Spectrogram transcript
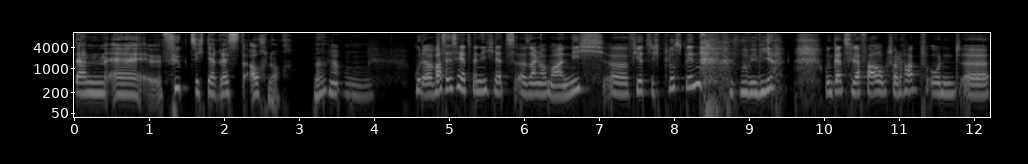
dann äh, fügt sich der Rest auch noch. Ne? Ja. Mhm. Gut, aber was ist jetzt, wenn ich jetzt, äh, sagen wir mal, nicht äh, 40 plus bin, so wie wir, und ganz viel Erfahrung schon habe und äh,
